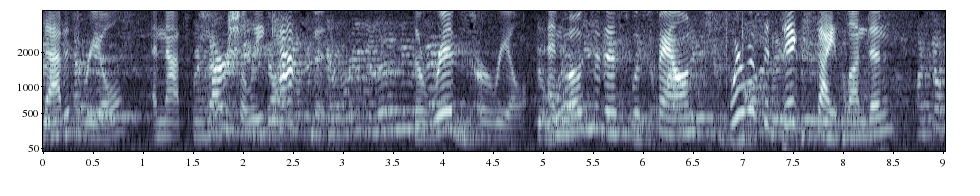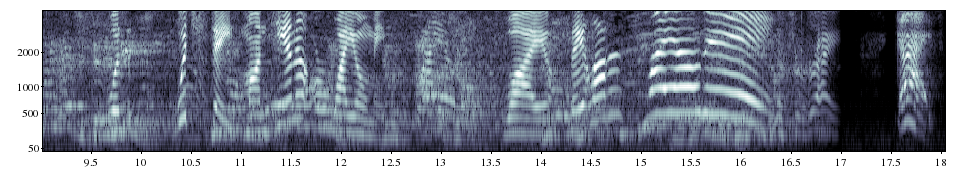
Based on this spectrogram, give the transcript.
that is real and that's partially casted. The ribs are real. And most of this was found, where was the dig site, London? Was, which state, Montana or Wyoming? Why, say it louder? Wyoming. That's right. Guys,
